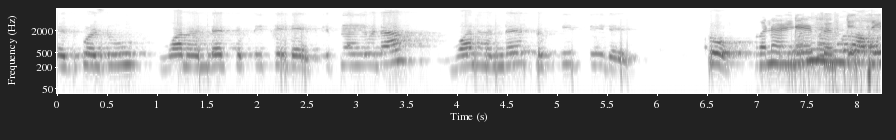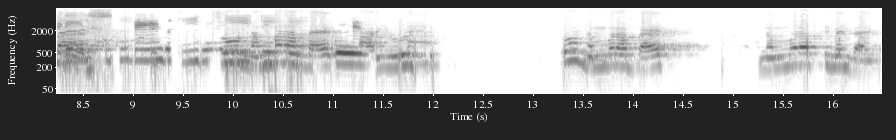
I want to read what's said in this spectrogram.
is equal to 153 days. कितने आएँगे बेटा 153 days. So, one hundred days so number of bags are used. So number of bags, number of cement bags,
